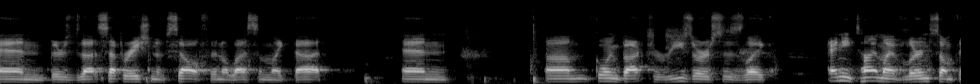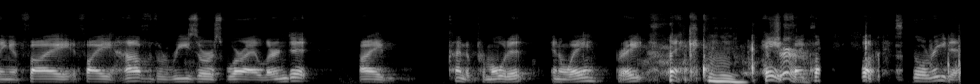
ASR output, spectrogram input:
And there's that separation of self in a lesson like that. And um, going back to resources, like anytime I've learned something, if I, if I have the resource where I learned it, I kind of promote it in a way, right? like, mm-hmm. hey, sure. Fight Club book, go read it.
